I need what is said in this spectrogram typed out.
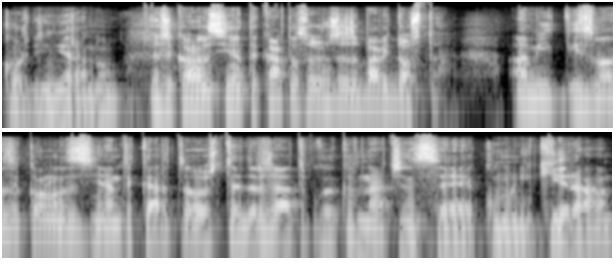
координирано. Закона за синята карта всъщност се забави доста. Ами, извън закона за синята карта, още държавата по какъв начин се комуникира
